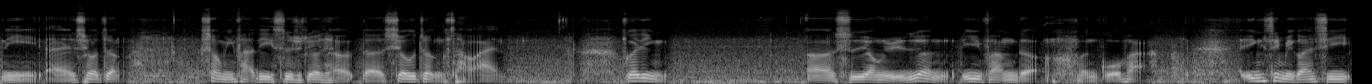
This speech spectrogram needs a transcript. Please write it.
拟来修正《受民法》第四十六条的修正草案，规定，呃，适用于任一方的本国法，因性别关系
